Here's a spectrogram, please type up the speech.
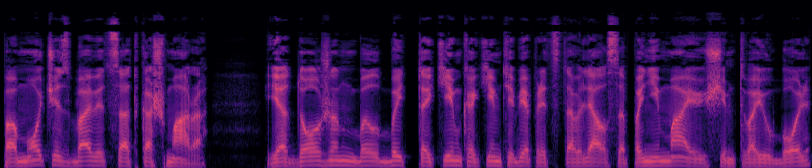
помочь избавиться от кошмара. Я должен был быть таким, каким тебе представлялся, понимающим твою боль,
